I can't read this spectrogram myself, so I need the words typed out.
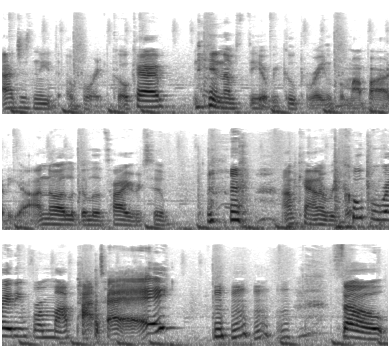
I just need a break, okay? And I'm still recuperating from my party. I know I look a little tired too. I'm kind of recuperating from my party. so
